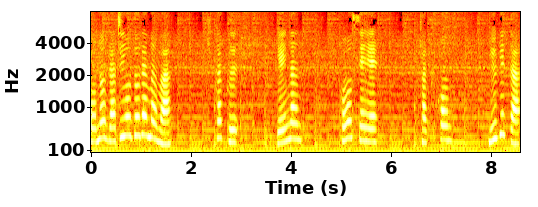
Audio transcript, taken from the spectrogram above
このラジオドラマは、企画、原案、構成、脚本、湯桁、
